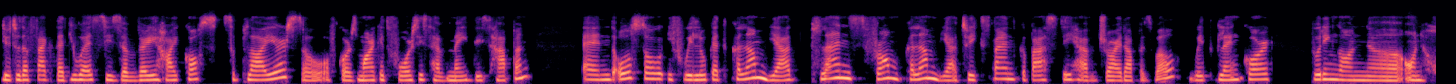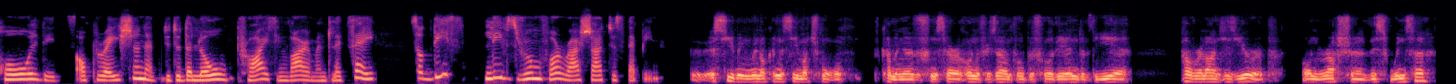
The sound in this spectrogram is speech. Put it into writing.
due to the fact that US is a very high cost supplier. So of course, market forces have made this happen. And also, if we look at Colombia, plans from Colombia to expand capacity have dried up as well, with Glencore putting on uh, on hold its operation due to the low price environment, let's say. So this leaves room for Russia to step in. Assuming we're not going to see much more coming over from Cerrejón, for example, before the end of the year, how reliant is Europe on Russia this winter?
